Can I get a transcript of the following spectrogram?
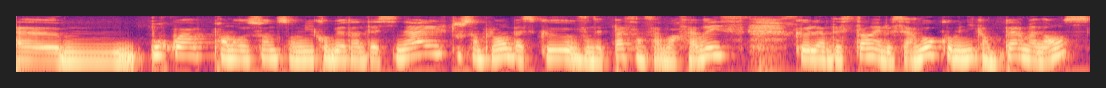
Euh, pourquoi prendre soin de son microbiote intestinal? Tout simplement parce que vous n'êtes pas sans savoir Fabrice, que l'intestin et le cerveau communiquent en permanence,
